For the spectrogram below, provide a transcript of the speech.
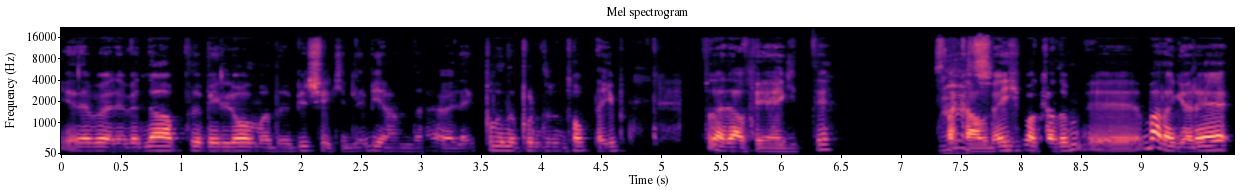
Yine böyle ve ne yaptığı belli olmadığı bir şekilde bir anda öyle pılını pırtını toplayıp Philadelphia'ya gitti. Sakal Evet. Bey. Bakalım eee, bana göre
